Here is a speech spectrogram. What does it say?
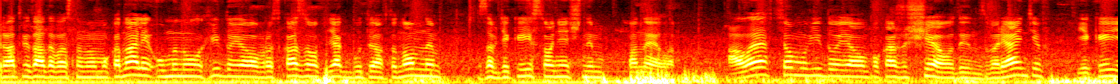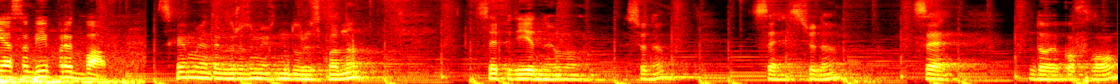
рад вітати вас на моєму каналі. У минулих відео я вам розказував, як бути автономним завдяки сонячним панелям. Але в цьому відео я вам покажу ще один з варіантів, який я собі придбав. Схема, я так зрозумів, не дуже складна. Це під'єднуємо сюди, це сюди, це до EcoFlow.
